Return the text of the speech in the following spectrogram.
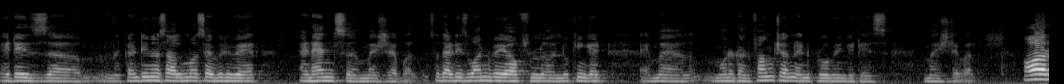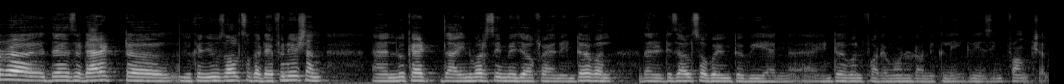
it is um, continuous almost everywhere and hence uh, measurable. So, that is one way of looking at a monotone function and proving it is measurable. Or uh, there is a direct uh, you can use also the definition and look at the inverse image of an interval then it is also going to be an uh, interval for a monotonically increasing function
